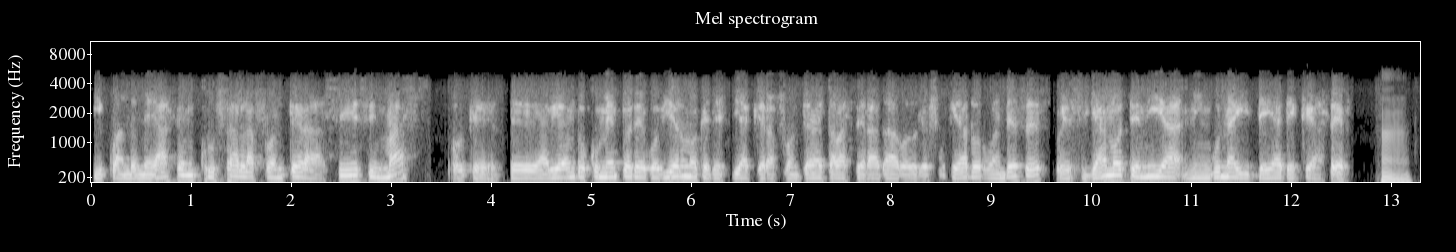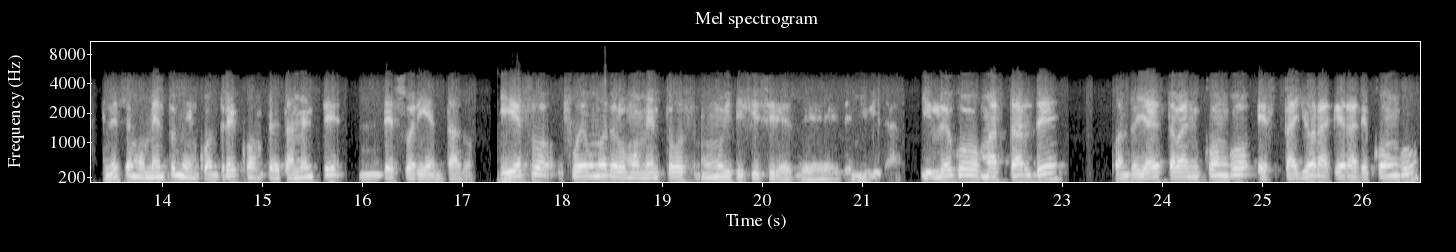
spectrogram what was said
Y cuando me hacen cruzar la frontera así, sin más, porque eh, había un documento de gobierno que decía que la frontera estaba cerrada a los refugiados ruandeses, pues ya no tenía ninguna idea de qué hacer. En ese momento me encontré completamente desorientado. Y eso fue uno de los momentos muy difíciles de, mi vida. Y luego, más tarde, cuando ya estaba en Congo, estalló la guerra de Congo,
